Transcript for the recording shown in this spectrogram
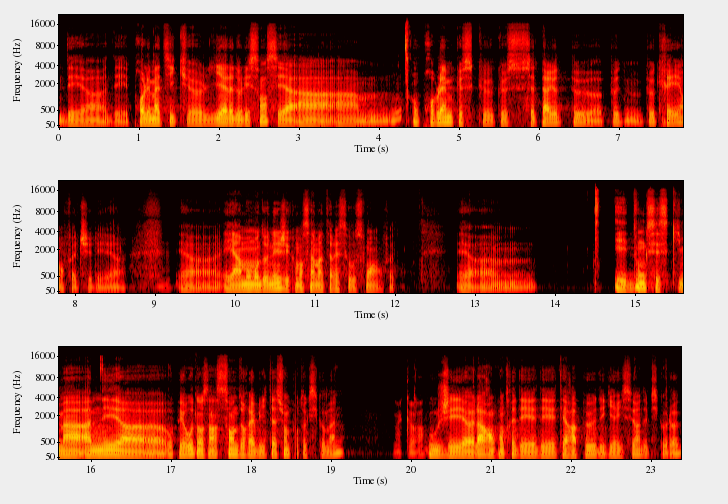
euh, des, problématiques euh, liées à l'adolescence et à, aux problèmes que, que, que, cette période peut, peut, peut, créer en fait chez les. Euh, et, à un moment donné, j'ai commencé à m'intéresser aux soins en fait. Et, et donc c'est ce qui m'a amené au Pérou dans un centre de réhabilitation pour toxicomanes, où j'ai là rencontré des, des, thérapeutes, des guérisseurs, des psychologues.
